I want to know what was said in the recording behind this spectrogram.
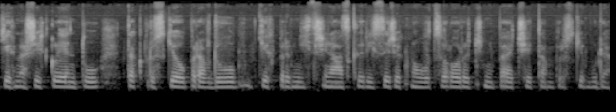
těch našich klientů, tak prostě opravdu těch prvních 13, který si řeknou o celoroční péči, tam prostě bude.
